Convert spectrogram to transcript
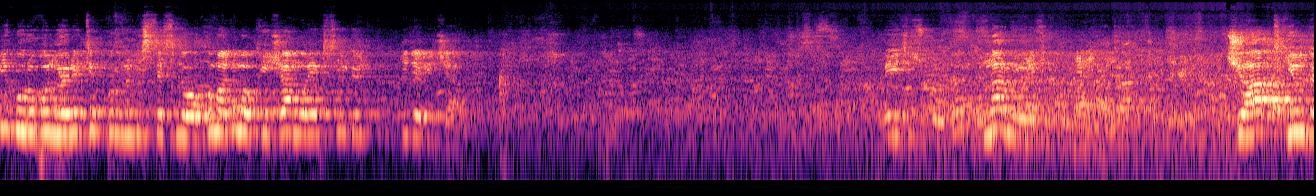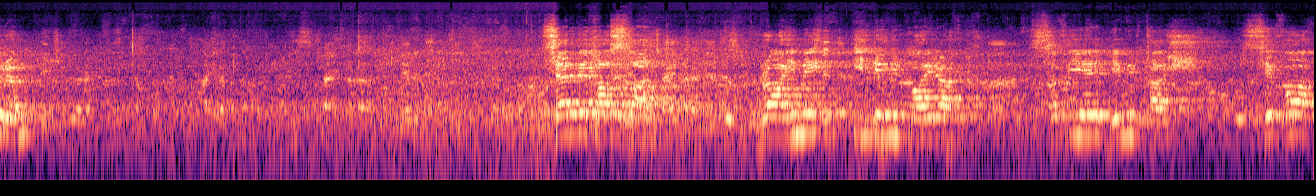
bir grubun yönetim kurulu listesini okumadım, okuyacağım, o eksiği gidereceğim. Meclis grubu, bunlar mı yönetim kurulu? Cihat Yıldırım, Servet Aslan, Rahime İldemir Bayrak, Safiye Demirtaş, Sefa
